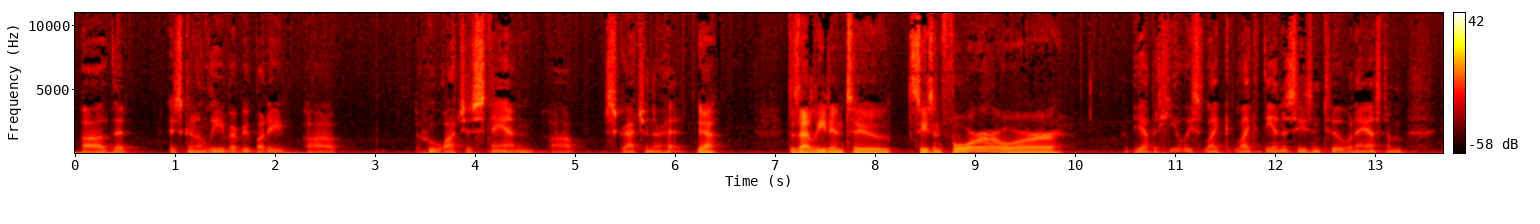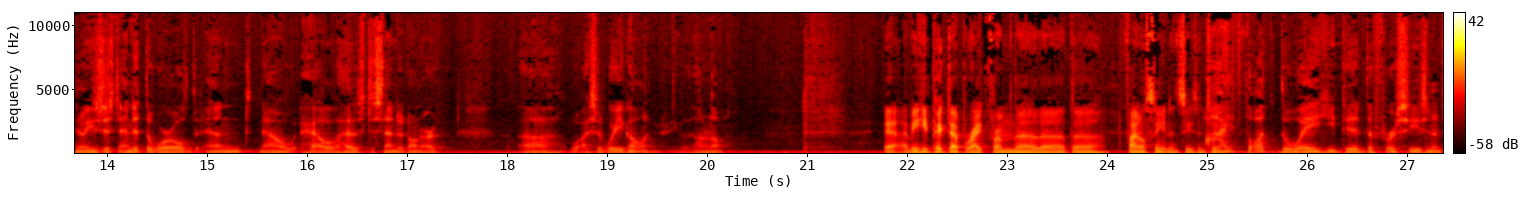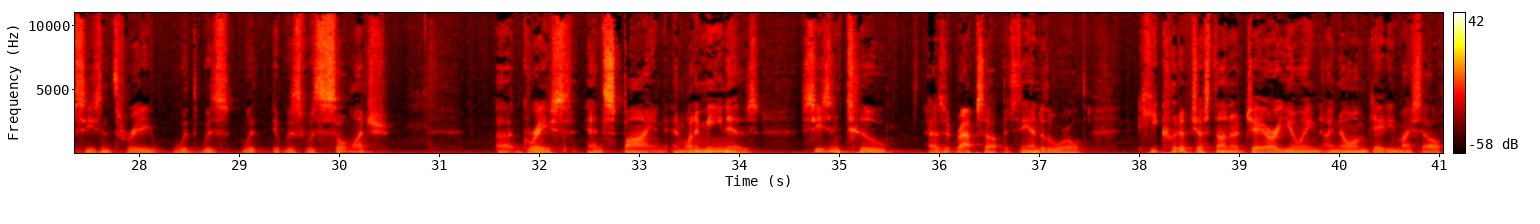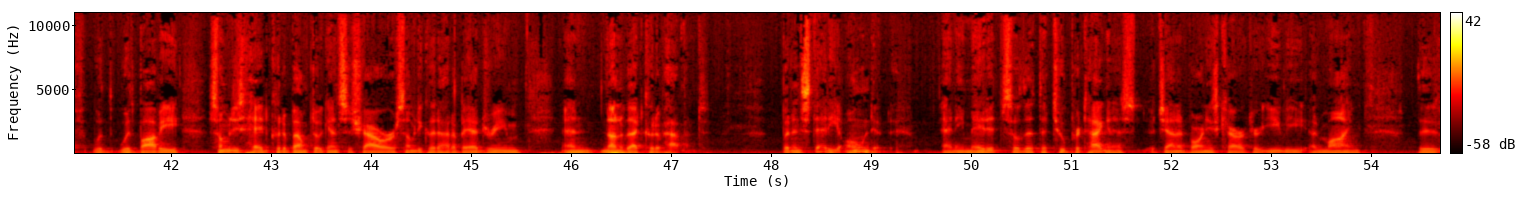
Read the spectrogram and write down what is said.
uh, that is going to leave everybody uh, who watches Stan uh, scratching their head. yeah, does that lead into season four or? Yeah, but he always like like at the end of season two when I asked him, you know, he's just ended the world and now hell has descended on Earth. Uh, well, I said, where are you going? He goes, I don't know. Yeah, I mean, he picked up right from the, the, the final scene in season two. I thought the way he did the first season of season three with was with it was with so much uh, grace and spine. And what I mean is, season two, as it wraps up, it's the end of the world. he could have just done a J.R. Ewing. I know I'm dating myself with with Bobby. Somebody's head could have bumped against the shower. Somebody could have had a bad dream, and none of that could have happened. But instead, he owned it, and he made it so that the two protagonists, Janet Varney's character Evie and mine, the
